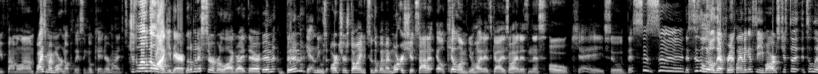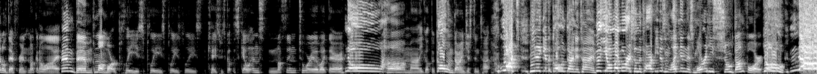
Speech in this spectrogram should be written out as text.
you, Famalam. Why is my mortar not placing? Okay, never mind. It's just a little bit laggy there. A little bit of server lag right there. Bim, bim. Getting these archers down so that when my mortar shoots at it, it'll kill him. You know how it is, guys. You know how it is in this. Okay, so this is is uh, this is a little different. Playing against E-Barbs, just a, it's a little different, not gonna lie. Bim bim. Come on, Mortar, please, please, please, please. Okay, so he's got the skeletons. Nothing to worry about there. No! Oh man, he got the golem down just in time. What? He didn't get the golem down in time. But yo, my Mortar's on the tower. If he doesn't lightning this Mortar, he's so done for. Yo! No!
